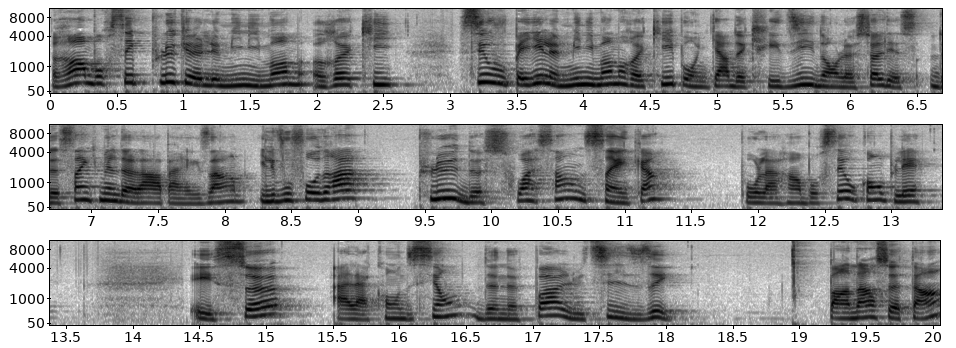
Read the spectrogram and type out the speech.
Remboursez plus que le minimum requis. Si vous payez le minimum requis pour une carte de crédit dont le solde est de 5 000 par exemple, il vous faudra plus de 65 ans pour la rembourser au complet. Et ce, à la condition de ne pas l'utiliser. Pendant ce temps,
